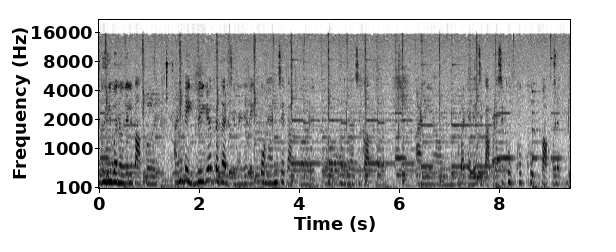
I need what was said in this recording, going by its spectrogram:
घरी बनवलेले पापड आणि वेगवेगळ्या प्रकारचे. म्हणजे लाईक पोह्यांचे पापड उडदाचे पापड आणि बटाट्याचे पापड. असे खूप खूप खूप पापड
